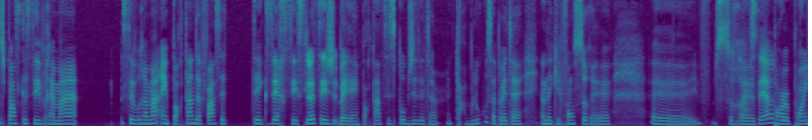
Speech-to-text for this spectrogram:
je pense que c'est vraiment, c'est vraiment important de faire cet exercice-là. Ben, important, c'est pas obligé d'être un, un tableau. Ça peut être. Il y en a qui le font sur, euh, euh, sur euh. PowerPoint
